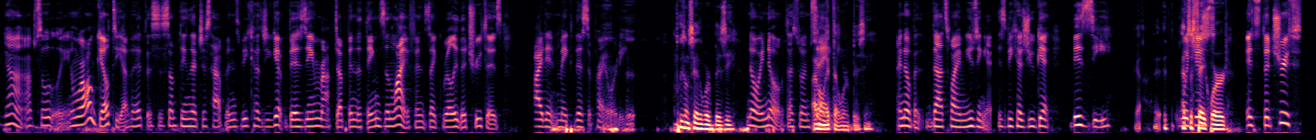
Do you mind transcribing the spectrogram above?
Yeah, absolutely. And we're all guilty of it. This is something that just happens because you get busy and wrapped up in the things in life. And it's like, really, the truth is, I didn't make this a priority. please don't say the word busy No, I know. That's what I'm i saying. don't like that word busy I know, but that's why I'm using it, is because you get busy. yeah it, that's a fake is- word It's the truth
